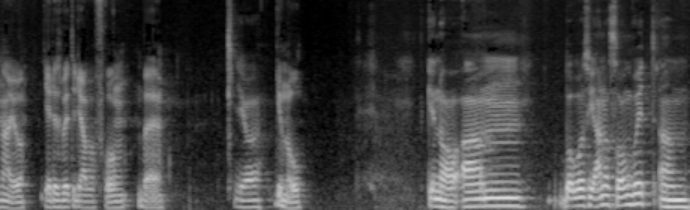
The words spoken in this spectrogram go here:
Naja, ja, das wollte ich einfach fragen, weil, Ja, you know. Genau. Ähm, wa- was ich auch noch sagen wollte, ähm,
